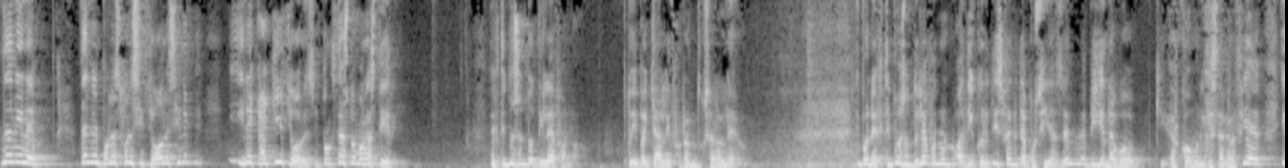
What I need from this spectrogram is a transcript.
Δεν είναι, δεν είναι πολλές φορές η θεώρηση, είναι, είναι κακή θεώρηση. Προχθές στο μοναστήρι. Εκτιμούσαν το τηλέφωνο. Το είπα και άλλη φορά, να το ξαναλέω. Λοιπόν, χτυπούσαν το τηλέφωνο, ο αδικονητής φαίνεται απουσίαζε. Πήγαινα εγώ, ερχόμουν εκεί στα γραφεία, 20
